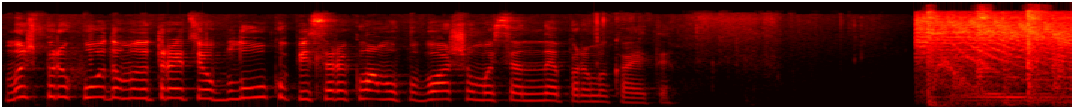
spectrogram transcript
Ми ж переходимо до третього блоку. Після реклами побачимося. Не перемикайте. Thank you.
